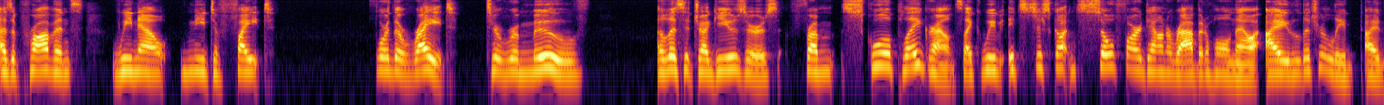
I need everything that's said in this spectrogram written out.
as a province, we now need to fight for the right to remove illicit drug users from school playgrounds. Like we've it's just gotten so far down a rabbit hole now. I literally i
